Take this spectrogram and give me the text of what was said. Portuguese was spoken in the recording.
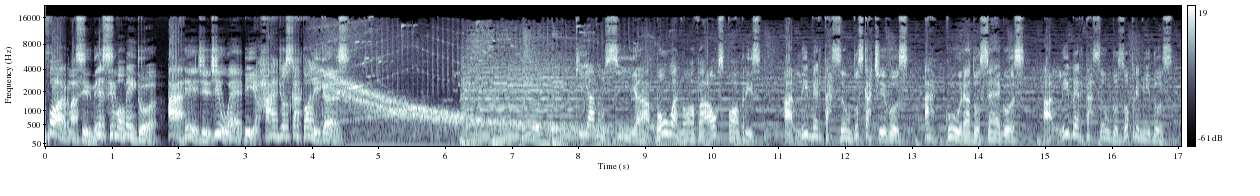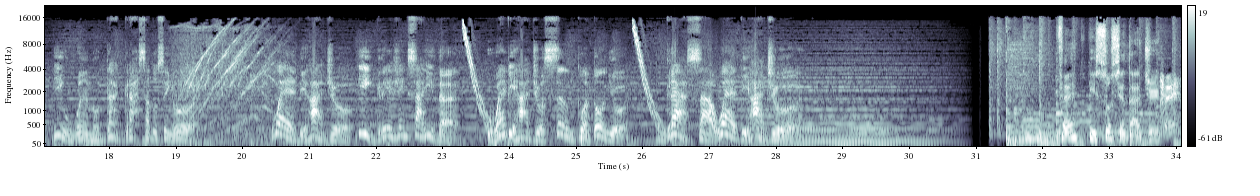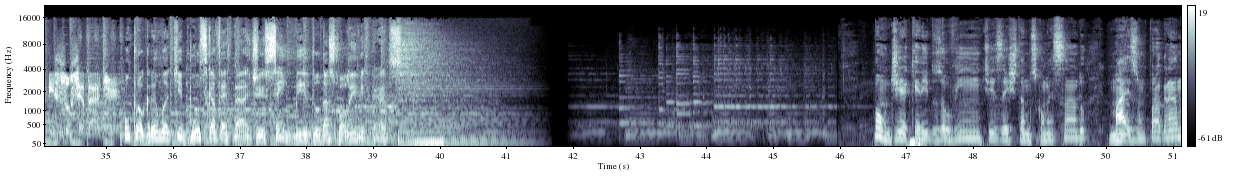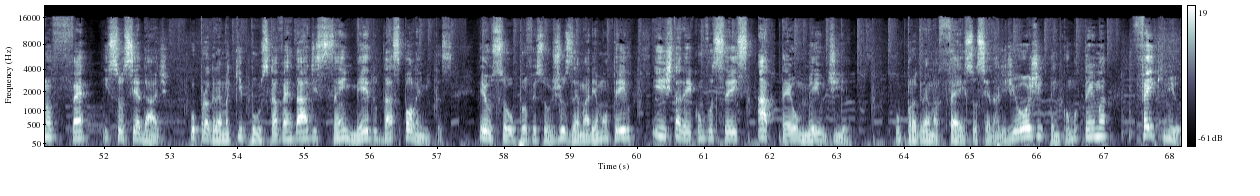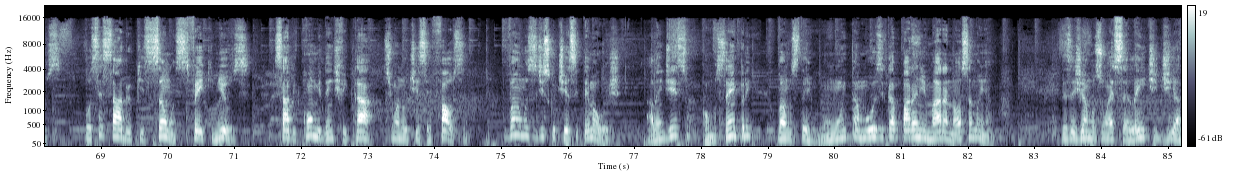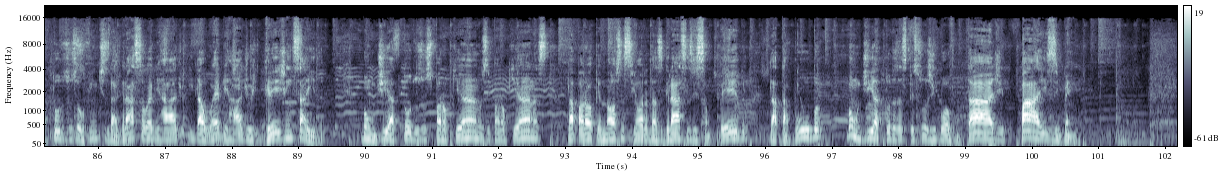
Forma-se nesse momento a rede de web rádios católicas que anuncia a boa nova aos pobres, a libertação dos cativos, a cura dos cegos, a libertação dos oprimidos e o ano da graça do Senhor. Web Rádio Igreja em Saída. Web Rádio Santo Antônio. Graça Web Rádio. Fé e Sociedade. Fé e Sociedade. O programa que busca a verdade sem medo das polêmicas. Bom dia, queridos ouvintes. Estamos começando mais um programa Fé e Sociedade, o programa que busca a verdade sem medo das polêmicas. Eu sou o professor José Maria Monteiro e estarei com vocês até o meio-dia. O programa Fé e Sociedade de hoje tem como tema Fake News. Você sabe o que são as fake news? Sabe como identificar se uma notícia é falsa? Vamos discutir esse tema hoje. Além disso, como sempre, vamos ter muita música para animar a nossa manhã. Desejamos um excelente dia a todos os ouvintes da Graça Web Rádio e da Web Rádio Igreja em Saída. Bom dia a todos os paroquianos e paroquianas da paróquia Nossa Senhora das Graças de São Pedro, da Tabuba. Bom dia a todas as pessoas de boa vontade, paz e bem.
